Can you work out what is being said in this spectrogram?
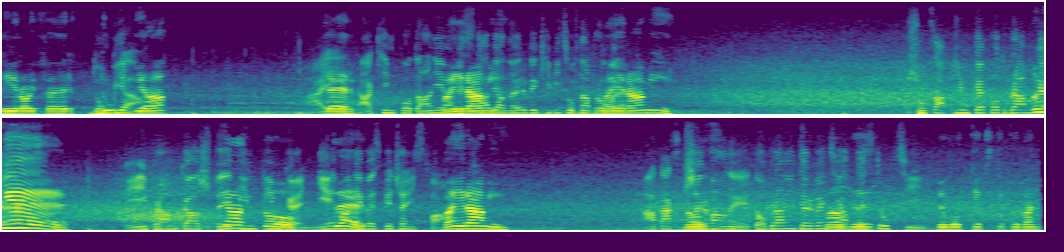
Leroy Fer. Dumbia. Dubia. Aj, Der. takim podaniem Bajrami. wystawia nerwy kibiców na próbę. Bajrami. Rzuca piłkę pod bramkę. No nie! I bramkarz Jak wybił to? piłkę. Nie ma niebezpieczeństwa. Bajrami. Atak Znowu przerwany. Dobra interwencja w mamy- destrukcji. Było kiepskie pływanie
